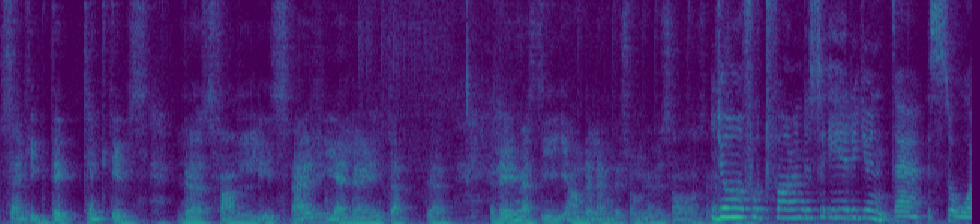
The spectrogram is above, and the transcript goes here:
Psychic Detectives löst fall i Sverige eller hittat eh, eller är det mest i andra länder som USA? Och? Ja, fortfarande så är det ju inte så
